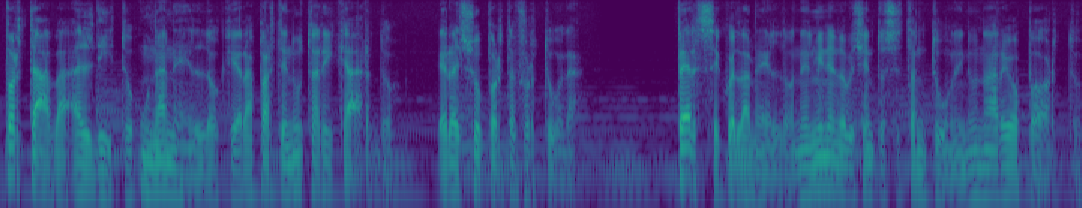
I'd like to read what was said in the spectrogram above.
Portava al dito un anello che era appartenuto a Riccardo, era il suo portafortuna. Perse quell'anello nel 1971 in un aeroporto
